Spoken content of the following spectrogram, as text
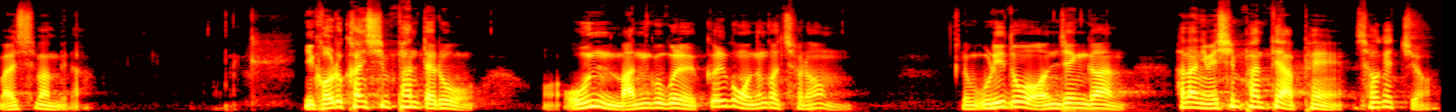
말씀합니다. 이 거룩한 심판대로 온 만국을 끌고 오는 것처럼 우리도 언젠간 하나님의 심판대 앞에 서겠죠.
